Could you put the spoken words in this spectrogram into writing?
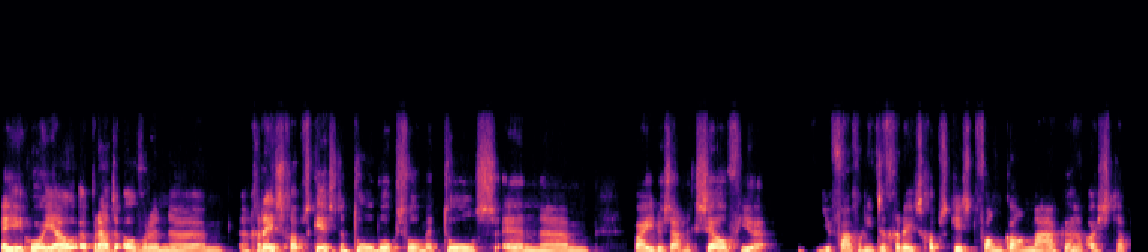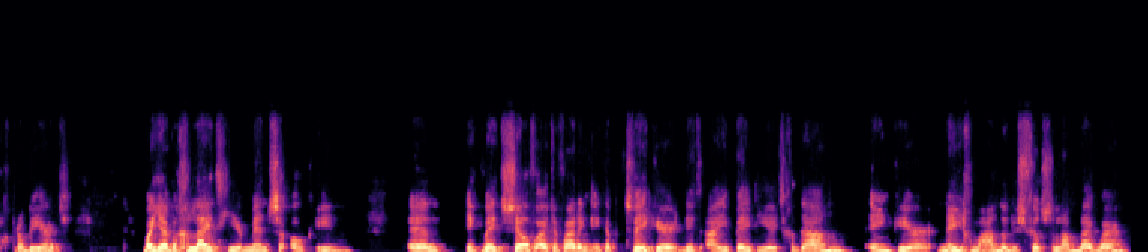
Hey, ik hoor jou eh, praten over een, um, een gereedschapskist, een toolbox vol met tools. En um, waar je dus eigenlijk zelf je, je favoriete gereedschapskist van kan maken als je het hebt geprobeerd. Maar jij begeleidt hier mensen ook in. En ik weet zelf uit ervaring, ik heb twee keer dit AIP-dieet gedaan. Eén keer negen maanden, dus veel te lang blijkbaar.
